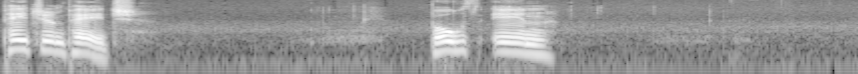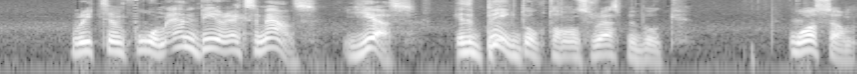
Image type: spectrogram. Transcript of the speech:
Patreon page. Both in written form and beer XMLs. Yes, it's a big Dr. Hans recipe book. Awesome.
